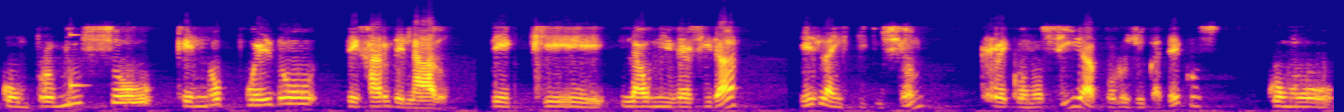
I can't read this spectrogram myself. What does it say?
compromiso que no puedo dejar de lado, de que la universidad es la institución reconocida por los yucatecos como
